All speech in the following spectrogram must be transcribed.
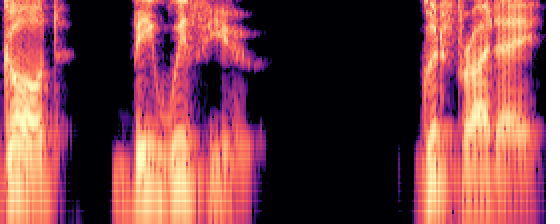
God be with you. Good Friday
